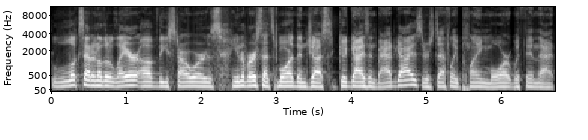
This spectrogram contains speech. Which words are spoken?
looks at another layer of the Star Wars universe that's more than just good guys and bad guys. There's definitely playing more within that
